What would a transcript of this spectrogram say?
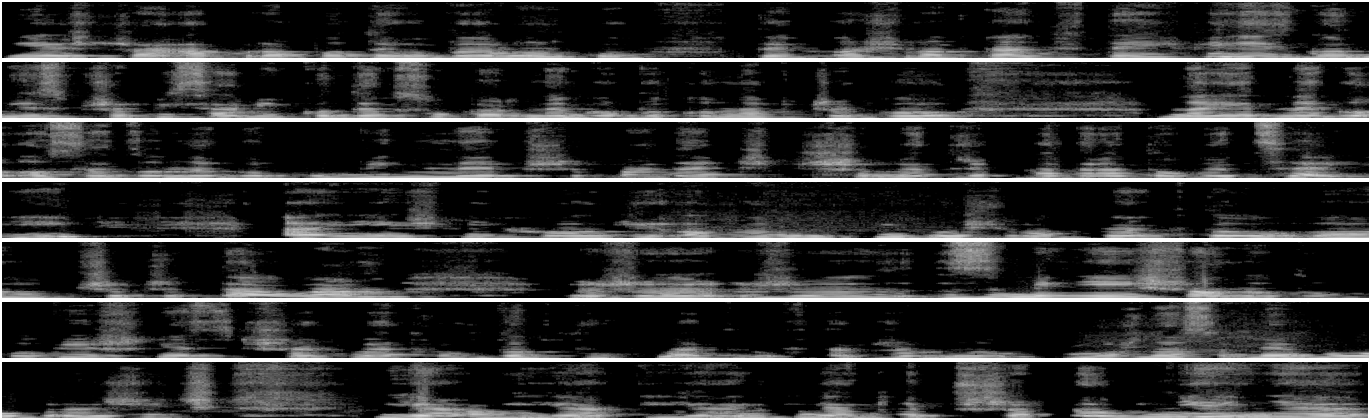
jeszcze a propos tych warunków w tych ośrodkach. W tej chwili zgodnie z przepisami kodeksu karnego wykonawczego na jednego osadzonego powinny przypadać 3 metry kwadratowe celi, a jeśli chodzi o warunki w ośrodkach, to e, przeczytałam, że, że zmniejszono tą powierzchnię z 3 metrów do 2 metrów. Także no, można sobie wyobrazić, jak, jak, jak, jakie przepełnienie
